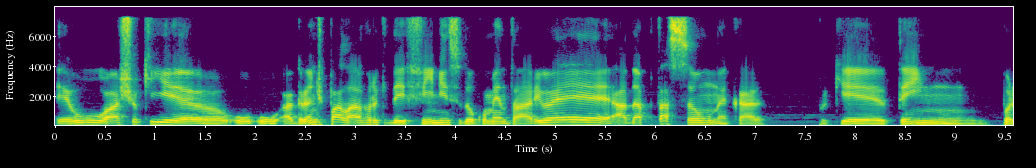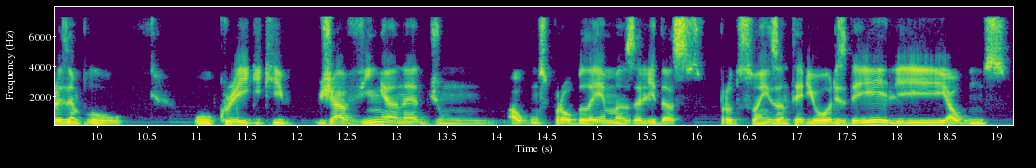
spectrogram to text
eu acho que é, o, o, a grande palavra que define esse documentário é adaptação, né, cara? Porque tem, por exemplo, o Craig que já vinha, né, de um, alguns problemas ali das produções anteriores dele, alguns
